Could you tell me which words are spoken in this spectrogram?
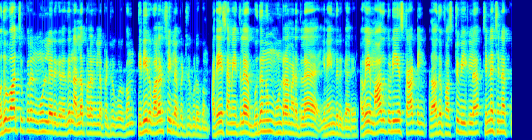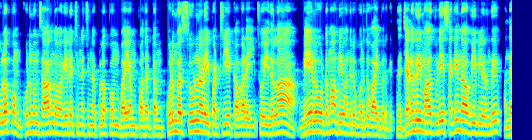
பொதுவா சுக்கரன் மூணுல இருக்கிறது நல்ல பலன்களை பெற்றுக் கொடுக்கும். திடீர் வளர்ச்சிகளை பெற்றுக் கொடுக்கும். அதே சமயத்துல புதனும் மூன்றாம் இடத்துல இணைந்து இருக்காரு அவே மாதத்துடைய ஸ்டார்டிங் அதாவது ஃபர்ஸ்ட் வீக்ல சின்ன சின்ன குழப்பம் குடும்பம் சார்ந்த வகையில சின்ன சின்ன குழப்பம் பயம் பதட்டம் குடும்ப சூழ்நிலை பற்றிய கவலை. ஸோ இதெல்லாம் மேலோட்டமா அப்படியே வந்துட்டு போறது வாய்ப்பு இருக்கு. இந்த ஜனவரி மாதத்துடைய செகண்ட் ஆஃப் வீக்ல இருந்து அந்த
